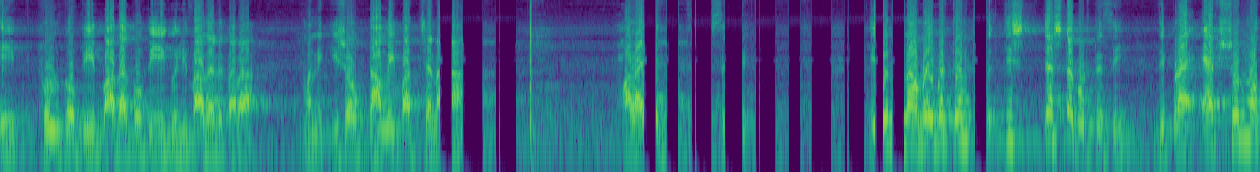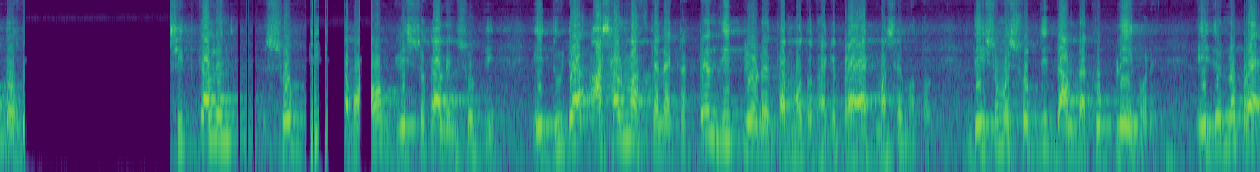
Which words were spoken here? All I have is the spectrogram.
এই ফুলকপি, বাঁধাকপি, এগুলি বাজারে তারা মানে কৃষক দামই পাচ্ছে না। জন্য আমরা এবার চেষ্টা করতেছি যে প্রায় একশোর মতো শীতকালীন সবজি এবং গ্রীষ্মকালীন সবজি, এই দুইটা মাঝখানে একটা ট্রানজিট পিরিয়ডের মতো থাকে, প্রায় এক মাসের মতো। সময় সবজির দামটা খুব প্লে করে। এই জন্য প্রায়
